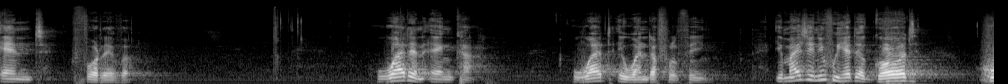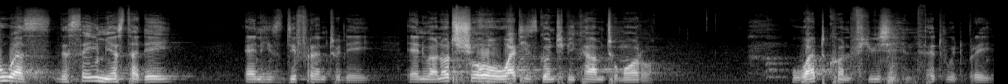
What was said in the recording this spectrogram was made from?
and forever. What an anchor. What a wonderful thing. Imagine if we had a God who was the same yesterday and he's different today, and we are not sure what he's going to become tomorrow. What confusion that would bring.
